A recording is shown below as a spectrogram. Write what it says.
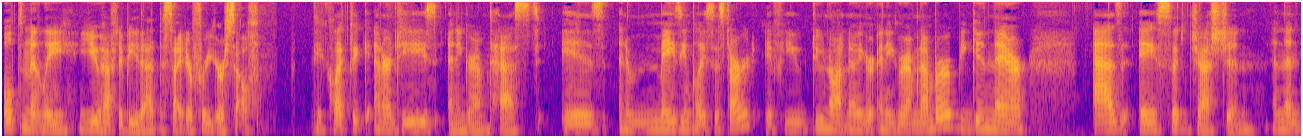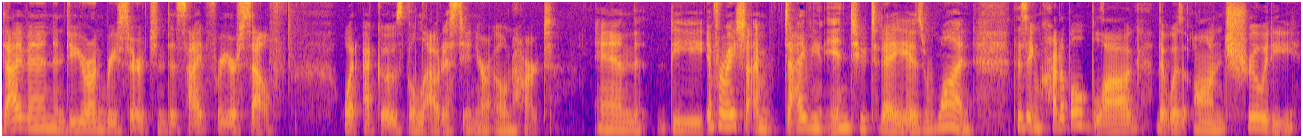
ultimately, you have to be that decider for yourself. The Eclectic Energies Enneagram Test is an amazing place to start. If you do not know your Enneagram number, begin there as a suggestion and then dive in and do your own research and decide for yourself what echoes the loudest in your own heart. And the information I'm diving into today is one, this incredible blog that was on Truity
